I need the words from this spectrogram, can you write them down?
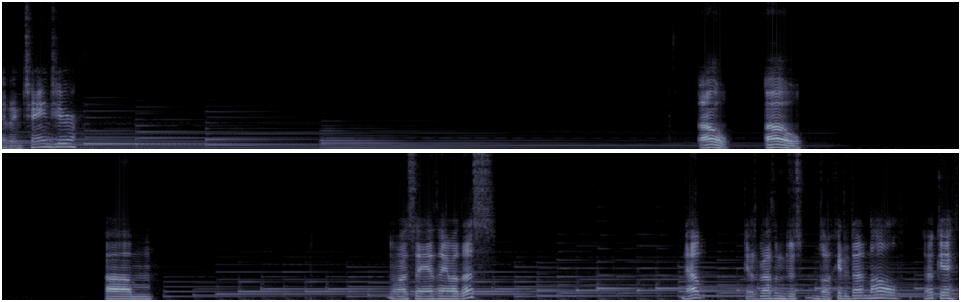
Anything change here? Oh. Oh. Um. You want to say anything about this? Nope. Guest bathroom just located down the hall. Okay.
